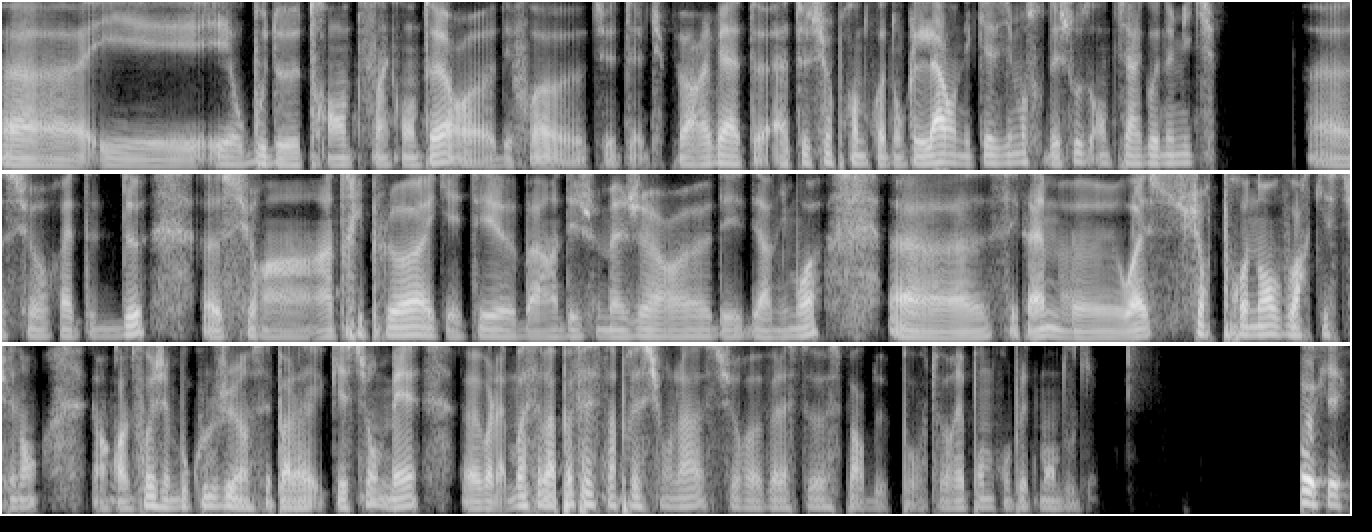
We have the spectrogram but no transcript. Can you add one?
Euh, et, et au bout de 30, 50 heures, euh, des fois, euh, tu, tu peux arriver à te, à te surprendre. Quoi. Donc là, on est quasiment sur des choses anti-ergonomiques. Euh, sur Red Dead 2, euh, sur un, un triple A et qui a été euh, bah, un des jeux majeurs euh, des derniers mois. Euh, c'est quand même euh, ouais, surprenant, voire questionnant. Et encore une fois, j'aime beaucoup le jeu, hein, c'est pas la question, mais euh, voilà, moi ça m'a pas fait cette impression-là sur euh, The Last of Us Part 2, pour te répondre complètement, Doug. Ok.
